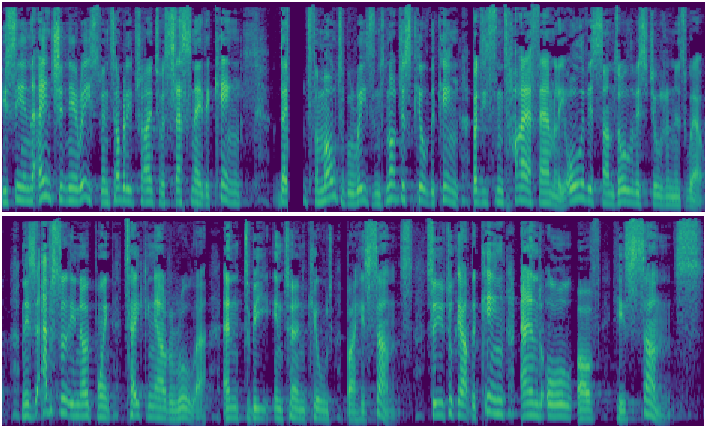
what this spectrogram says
You see, in the ancient Near East, when somebody tried to assassinate a king, they for multiple reasons, not just kill the king, but his entire family, all of his sons, all of his children as well. I mean, there's absolutely no point taking out a ruler and to be in turn killed by his sons. So you took out the king and all of his sons.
